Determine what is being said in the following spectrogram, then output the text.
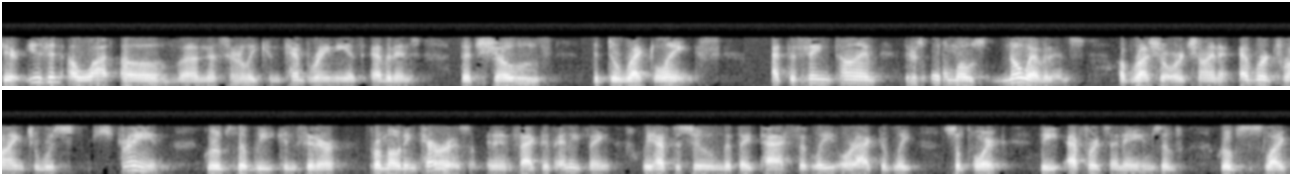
there isn't a lot of uh, necessarily contemporaneous evidence that shows the direct links. At the same time, there's almost no evidence of Russia or China ever trying to restrain groups that we consider promoting terrorism. And in fact, if anything, we have to assume that they tacitly or actively support the efforts and aims of groups like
